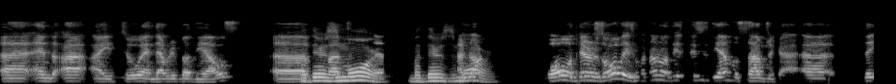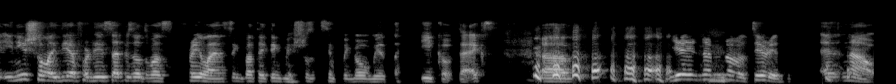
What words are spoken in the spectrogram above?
uh, and I, I too, and everybody else. Uh, but there's but, more. uh, but there's not- more. oh, there's always no, no. This, this is the endless subject. Uh, the initial idea for this episode was freelancing, but I think we should simply go with eco tax. Um, yeah, no, no, no, seriously. And now,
